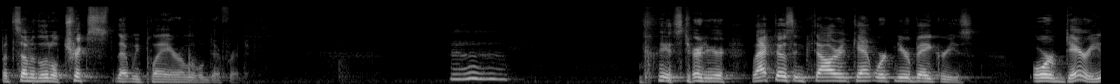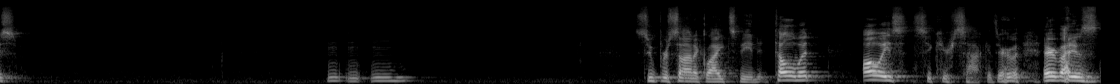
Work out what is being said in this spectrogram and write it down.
but some of the little tricks that we play are a little different. Uh, it's dirtier. Lactose intolerant can't work near bakeries or dairies. Mm-mm-mm. Supersonic light speed. Tell what, always secure sockets. Everybody, everybody was,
